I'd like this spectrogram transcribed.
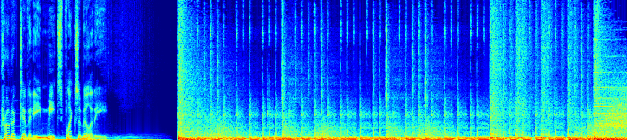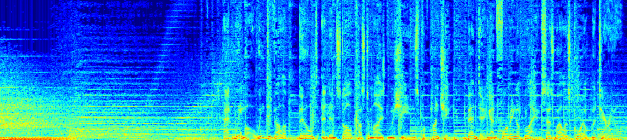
productivity meets flexibility. At Wemo, we develop, build, and install customized machines for punching, bending, and forming of blanks, as well as coiled material.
